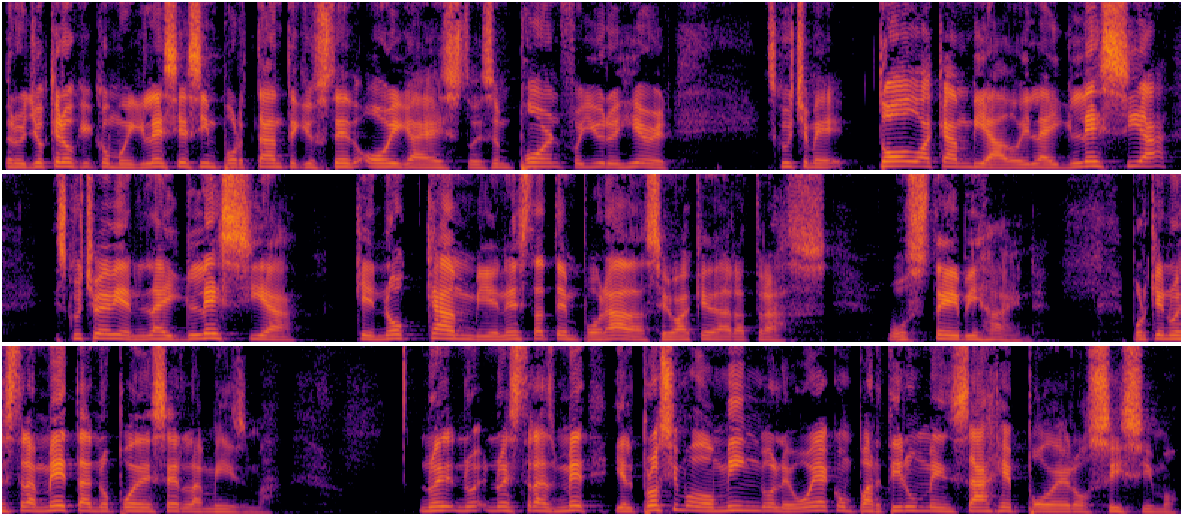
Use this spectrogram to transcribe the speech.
Pero yo creo que como iglesia es importante que usted oiga esto. Es important for you to hear it. Escúcheme, todo ha cambiado y la iglesia, escúcheme bien, la iglesia que no cambie en esta temporada se va a quedar atrás. Will stay behind. Porque nuestra meta no puede ser la misma nuestras y el próximo domingo le voy a compartir un mensaje poderosísimo.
